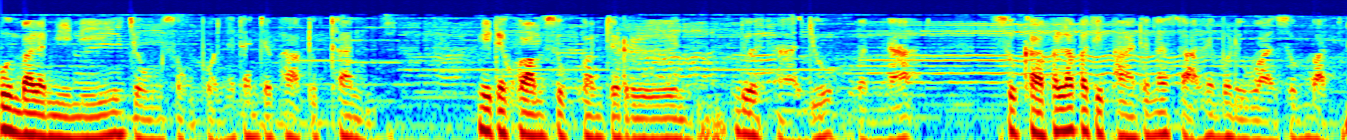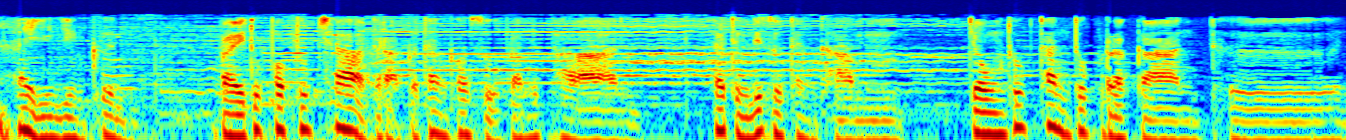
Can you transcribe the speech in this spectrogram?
บุญบารมีนี้จงส่งผลให้ท่านเจ้าภาพทุกท่าน มีแต่ความสุขความเจริญด้วยอายุวันนะสุขาพละปฏิภาณธนสารและบริวารสมบัติให้ยิ่งยิ่งขึ้น ไปทุกภพทุกชาติตราบกระทั่งเข้าสู่พระนิพพาน และถึงที่สุดแห่งธรรม จงทุกท่านทุกประการเทิน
